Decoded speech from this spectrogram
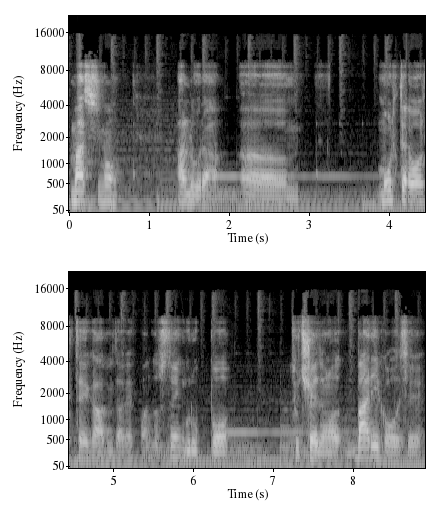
Massimo, allora, ehm, molte volte capita che quando sto in gruppo succedono varie cose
